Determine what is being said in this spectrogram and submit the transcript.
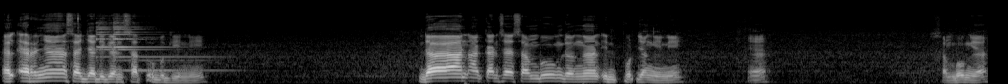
LR-nya saya jadikan satu begini. Dan akan saya sambung dengan input yang ini ya sambung ya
